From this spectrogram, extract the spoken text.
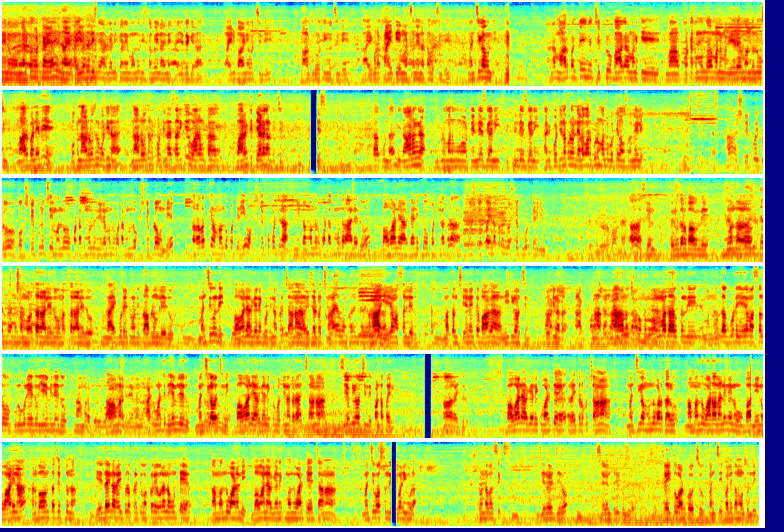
నేను మిరప కొట్టినా ఇలా అయోధ్య తీసిన ఆర్గానిక్ అనే మందు తీసుకుపోయిన ఆయన అయోధ్య దగ్గర. వైర్ బాగానే వచ్చింది. బాగా గ్రోతింగ్ వచ్చింది. కాయ కూడా కాయకి ఏం మచ్చలేనట్ట వచ్చింది. మంచిగా ఉంది. అన్న మార్పు అంటే ఇంకా చెట్టు బాగా మనకి మా కొట్టక ముందు మనం వేరే మందులు వచ్చింది. మార్పు అనేది ఒక నాలుగు రోజులు కొట్టిన నాలుగు రోజులు కొట్టినసరికి వారం వారంకి తేడా కనిపించింది. కాకుండా నిదానంగా ఇప్పుడు మనము టెన్ డేస్ కానీ ఫిఫ్టీన్ డేస్ కానీ అది కొట్టినా కూడా నెల వరకు కూడా మందు కొట్టేది అవసరమే లేదు. స్టెప్ ఇప్పుడు ఒక స్టెప్ నుంచి మందు కొట్టక ముందు వేరే మందు కొట్టక ముందు ఒక స్టెప్లో ఉంది. తర్వాతకి ఆ మందు కొట్టి ఒక స్టెప్ కొట్టిన మిగతా మందులు కొట్టక ముందు రాలేదు. భవానీ ఆర్గానిక్ కొట్టినక్కడ ఒక స్టెప్ అయినక్కడ ఇంకో స్టెప్ కూడా పెరిగింది. ఆ, సేమ్ పెరుగుదల బాగుంది. మంద- ముడత రాలేదు మచ్చ రాలేదు. కాయకు కూడా ఎటువంటి ప్రాబ్లం లేదు. మంచిగా ఉంది. భవానీ ఆర్గానిక్ కొట్టినక్కడ చాలా రిజల్ట్ వచ్చింది. ఏం అస్సలు లేదు. మొత్తం చేను అయితే బాగా నీట్గా వచ్చింది. కొట్టినక్కడ. బొమ్మ తాగుతుంది పూతకు కూడా ఏం అస్సలు పురుగు లేదు ఏమి లేదు. తామర పురుగు తామర అటువంటిది ఏం లేదు. మంచిగా వచ్చింది. భవానీ ఆర్గానిక్ కొట్టినక్కడ చాలా సేఫ్టీగా వచ్చింది పంట పైరు. ఆ, రైతులు. భవానీ ఆర్గానిక్ వాడితే రైతులకు చాలా మంచిగా ముందు పడతారు. ఆ మందు వాడాలని నేను నేను వాడిన అనుభవంతో చెప్తున్నా. ఏదైనా రైతులు ప్రతి ఒక్కరు ఎవరైనా ఉంటే ఆ మందు వాడండి. భవానీ ఆర్గానిక్ మందు వాడితే చాలా మంచిగా వస్తుంది. దిగుబడి కూడా. Two double six zero eight zero seven three two zero. రైతు వాడుకోవచ్చు. మంచి ఫలితం ఉంటుంది.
